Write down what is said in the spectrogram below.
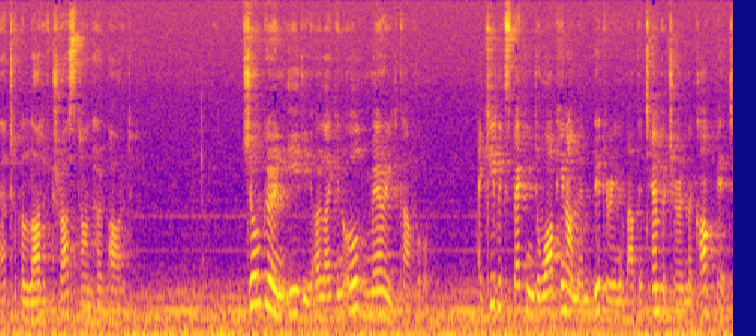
That took a lot of trust on her part. Joker and EDI are like an old married couple. I keep expecting to walk in on them bickering about the temperature in the cockpit.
